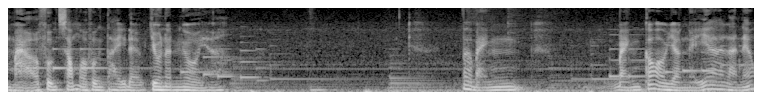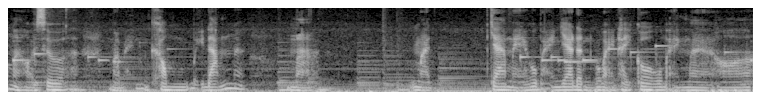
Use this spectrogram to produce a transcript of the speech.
mà ở phương sống ở phương tây đều chưa nên người hả? Và bạn bạn có bao giờ nghĩ là nếu mà hồi xưa mà bạn không bị đánh mà mà cha mẹ của bạn, gia đình của bạn, thầy cô của bạn mà họ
